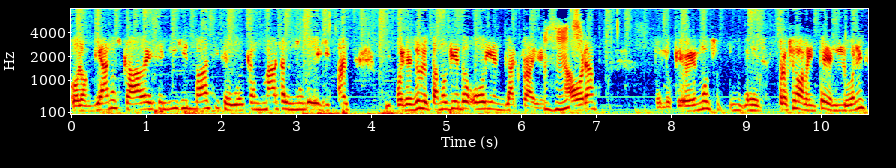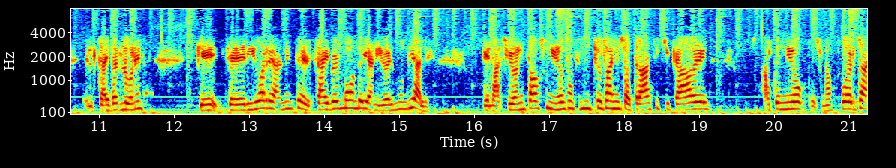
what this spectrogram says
colombianos cada vez eligen más y se vuelcan más al mundo digital y pues eso lo estamos viendo hoy en Black Friday. Ahora, pues lo que vemos es próximamente el lunes, el Cyber Lunes, que se deriva realmente del Cyber Monday a nivel mundial, que nació en Estados Unidos hace muchos años atrás y que cada vez ha tenido pues una fuerza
